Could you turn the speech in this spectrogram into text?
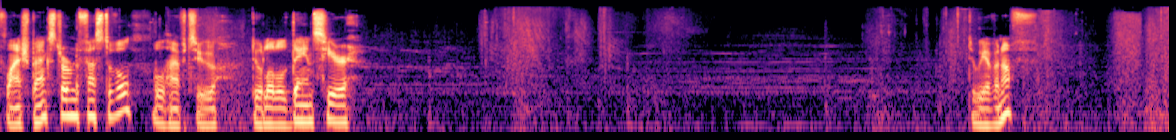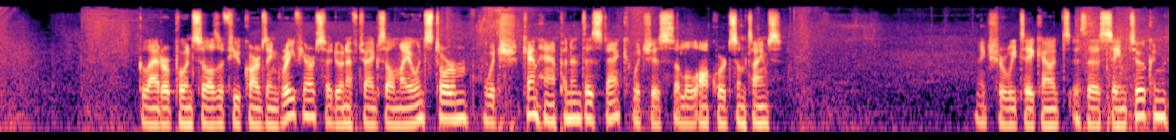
flashback Storm the Festival. We'll have to do a little dance here. Do we have enough? Glad our opponent still has a few cards in graveyard, so I don't have to exile my own Storm, which can happen in this deck, which is a little awkward sometimes. Make sure we take out the same token.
